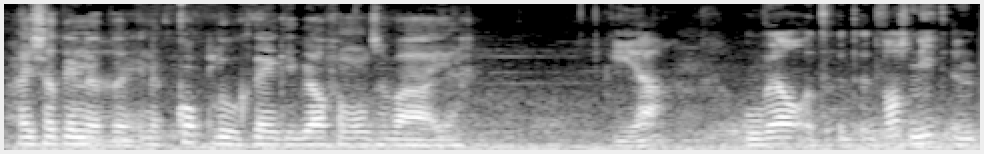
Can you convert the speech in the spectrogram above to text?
Hij zat in, het, in een kopploeg, denk ik wel, van onze waaier. Ja. Hoewel, het, het, was niet een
